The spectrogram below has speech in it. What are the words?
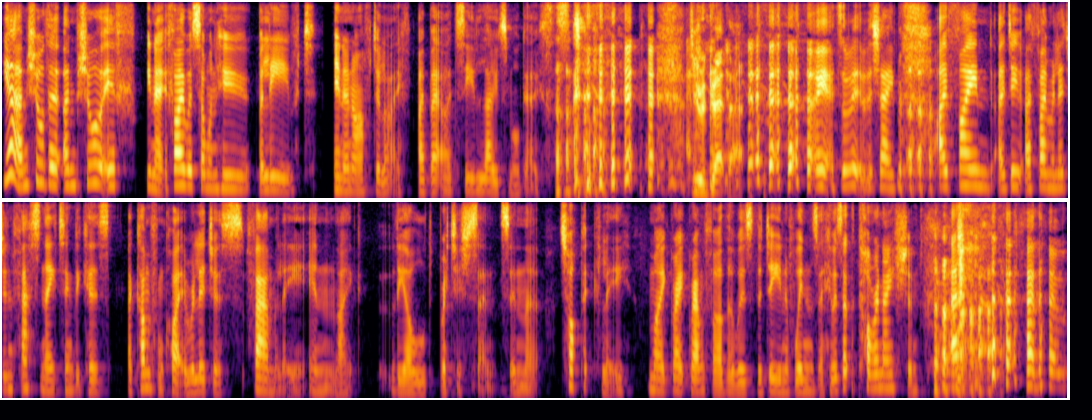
Yeah, I'm sure that I'm sure if, you know, if I was someone who believed in an afterlife, I bet I'd see loads more ghosts. do you regret that? yeah, it's a bit of a shame. I find I do I find religion fascinating because I come from quite a religious family in like the old British sense, in that topically, my great grandfather was the Dean of Windsor, who was at the coronation. and um,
